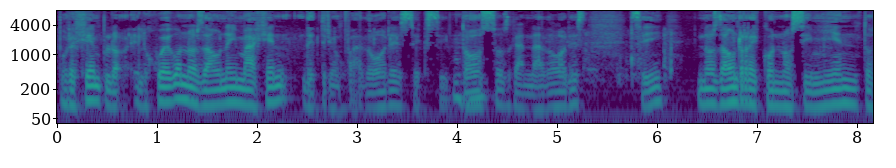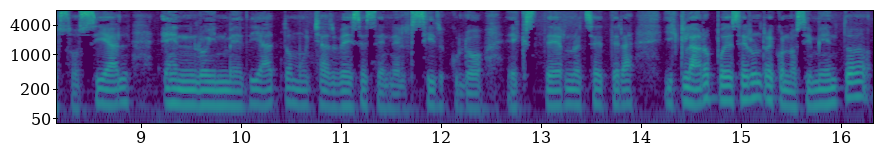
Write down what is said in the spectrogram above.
por ejemplo, el juego nos da una imagen de triunfadores, exitosos, ganadores, ¿sí? Nos da un reconocimiento social en lo inmediato, muchas veces en el círculo externo, etcétera. Y claro, puede ser un reconocimiento,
